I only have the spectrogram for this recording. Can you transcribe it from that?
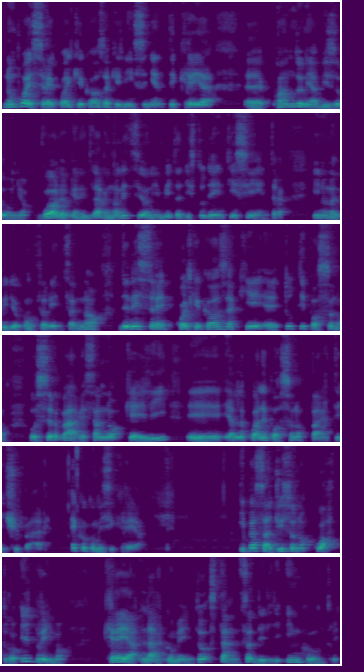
Non può essere qualche cosa che l'insegnante crea eh, quando ne ha bisogno. Vuole organizzare una lezione, invita gli studenti e si entra in una videoconferenza. No, deve essere qualcosa che eh, tutti possono osservare, sanno che è lì e, e alla quale possono partecipare. Ecco come si crea. I passaggi sono quattro. Il primo, crea l'argomento stanza degli incontri.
